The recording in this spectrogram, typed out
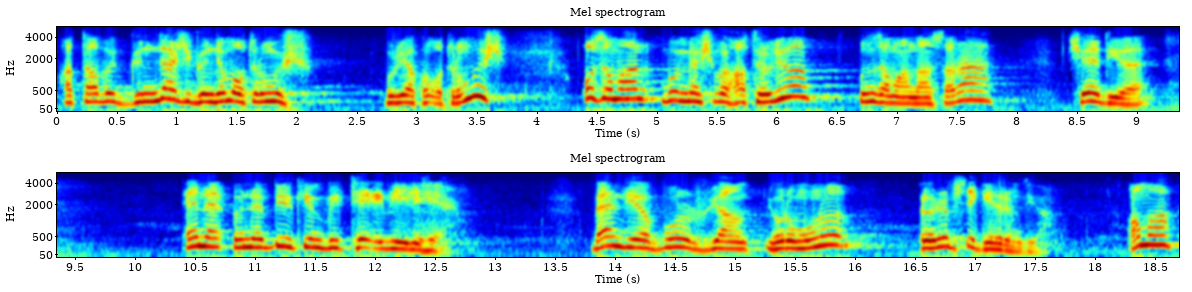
hatta bu günlerce gündeme oturmuş buraya oturmuş. O zaman bu meşhur hatırlıyor. Uzun zamandan sonra şey diyor ene öne büyüküm bir tevilihi. Ben diyor bu rüyanın yorumunu öğrenip size gelirim diyor. Ama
